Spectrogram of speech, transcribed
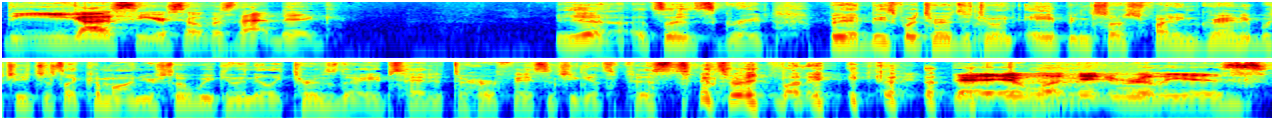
you got to see yourself as that big. Yeah, it's it's great. But yeah, Beast Boy turns into an ape and starts fighting Granny, but she's just like, "Come on, you're so weak," and then he like turns the ape's head into her face, and she gets pissed. It's really funny. It wa- it really is.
